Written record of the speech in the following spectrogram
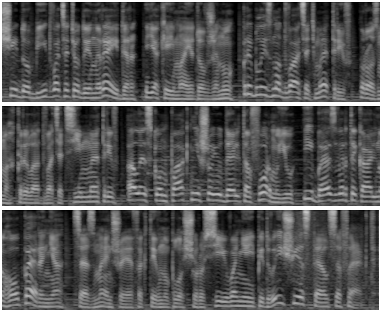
ближчий до B-21 Рейдер, який має довжину приблизно 20 метрів, розмах крила 27 метрів, але з компактнішою дельта-формою і без вертикального оперення. Це зменшує ефективну площу розсіювання і підвищує стелс-ефект.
